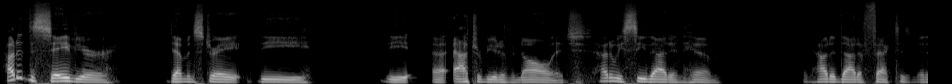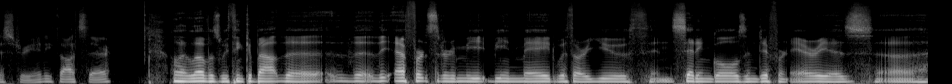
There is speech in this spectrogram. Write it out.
How did the Savior demonstrate the, the uh, attribute of knowledge? How do we see that in him? And how did that affect his ministry? Any thoughts there? Well, I love as we think about the the, the efforts that are me- being made with our youth and setting goals in different areas, uh,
